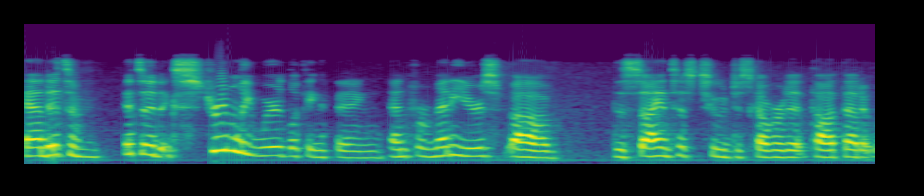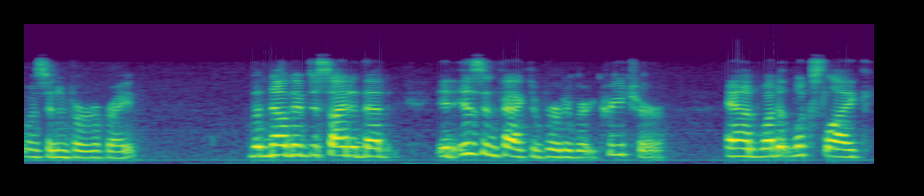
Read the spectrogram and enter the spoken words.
And it's a it's an extremely weird looking thing. And for many years, uh, the scientists who discovered it thought that it was an invertebrate, but now they've decided that it is in fact a vertebrate creature. And what it looks like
